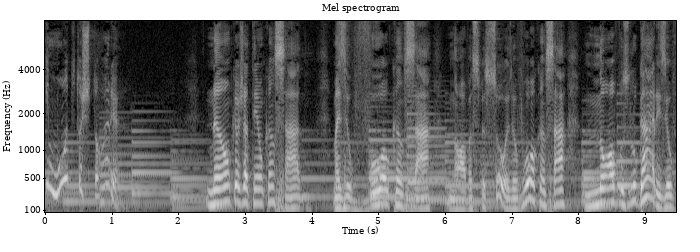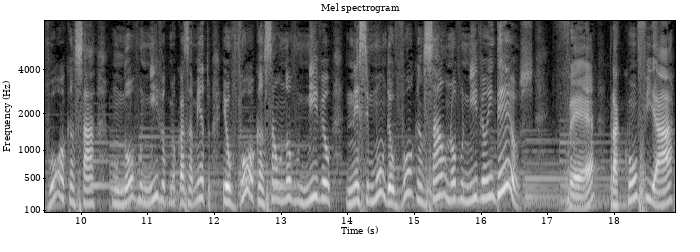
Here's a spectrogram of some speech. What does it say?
e muda a tua história. Não que eu já tenha alcançado, mas eu vou alcançar novas pessoas, eu vou alcançar novos lugares, eu vou alcançar um novo nível para meu casamento, eu vou alcançar um novo nível nesse mundo, eu vou alcançar um novo nível em Deus. Fé para confiar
